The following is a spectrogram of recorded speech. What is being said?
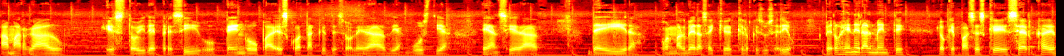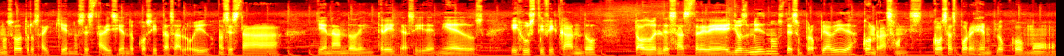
amargado, estoy depresivo, tengo o padezco ataques de soledad, de angustia, de ansiedad, de ira. Con más veras hay que ver qué es lo que sucedió. Pero generalmente lo que pasa es que cerca de nosotros hay quien nos está diciendo cositas al oído, nos está llenando de intrigas y de miedos y justificando todo el desastre de ellos mismos, de su propia vida, con razones. Cosas, por ejemplo, como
